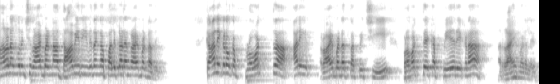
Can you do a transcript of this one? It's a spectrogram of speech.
మరణం గురించి రాయబడిన దావీదు ఈ విధంగా పలికాడని రాయబడ్డది. కానీ ఇక్కడ ఒక ప్రవక్త అని రాయబడ్డది తప్పించి ప్రవక్త యొక్క పేరు ఇక్కడ రాయబడలేదు.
